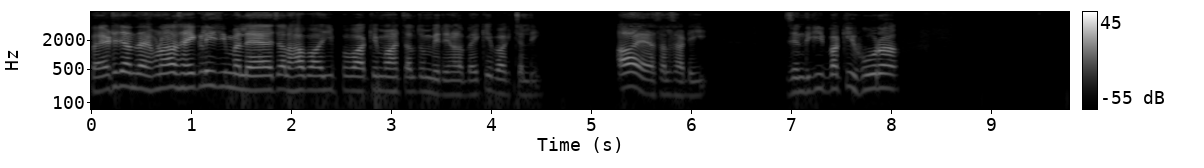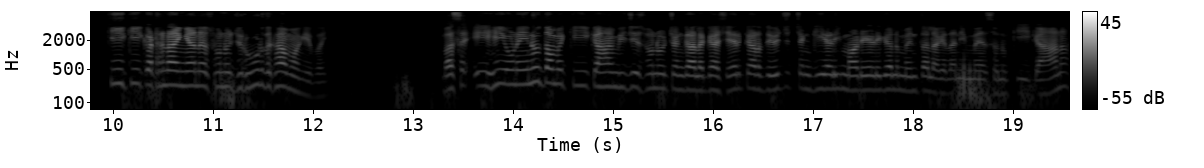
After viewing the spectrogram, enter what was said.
ਬੈਠ ਜਾਂਦਾ ਹੁਣ ਆ ਸਾਈਕਲੀ ਜੀ ਮੈਂ ਲਿਆ ਚੱਲ ਹਵਾ ਜੀ ਪਵਾ ਕੇ ਮਾਹ ਚੱਲ ਤੂੰ ਮੇਰੇ ਨਾਲ ਬਹਿ ਕੇ ਬਾਕ ਚੱਲੀ। ਆ ਹੈ ਅਸਲ ਸਾਡੀ ਜ਼ਿੰਦਗੀ। ਬਾਕੀ ਹੋਰ ਕੀ ਕੀ ਕਠਿਨਾਈਆਂ ਨੇ ਤੁਹਾਨੂੰ ਜ਼ਰੂਰ ਦਿਖਾਵਾਂਗੇ ਬਾਈ। ਬਸ ਇਹੀ ਹੁਣ ਇਹਨੂੰ ਤਾਂ ਮੈਂ ਕੀ ਕਹਾਂ ਵੀ ਜੇ ਤੁਹਾਨੂੰ ਚੰਗਾ ਲੱਗਾ ਸ਼ੇਅਰ ਕਰ ਦਿਓ 'ਚ ਚੰਗੀ ਵਾਲੀ ਮਾੜੀ ਵਾਲੀ ਗੱਲ ਮੈਨੂੰ ਤਾਂ ਲੱਗਦਾ ਨਹੀਂ ਮੈਂ ਤੁਹਾਨੂੰ ਕੀ ਕਹਾਂ ਨਾ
